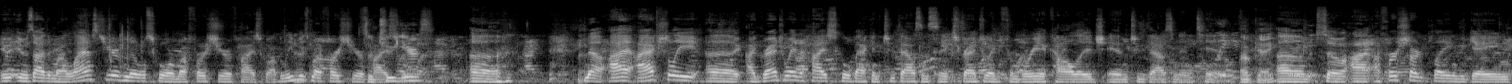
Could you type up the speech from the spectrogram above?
It, it was either my last year of middle school or my first year of high school. I believe it was my first year of high school. So two years? Uh, no, I, I actually uh, I graduated high school back in 2006. Graduated from Berea College in 2010. Okay. Um, so I, I first started playing the game.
